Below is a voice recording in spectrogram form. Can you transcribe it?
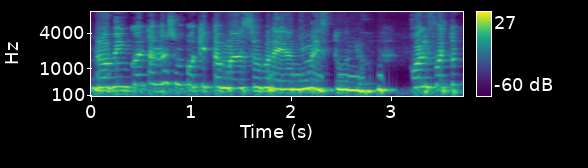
Robin, cuéntanos un poquito más sobre Anima Studio. ¿Cuál fue tu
